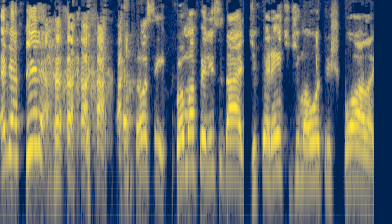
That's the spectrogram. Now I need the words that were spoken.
é minha filha! então, assim, foi uma felicidade. Diferente de uma outra escola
